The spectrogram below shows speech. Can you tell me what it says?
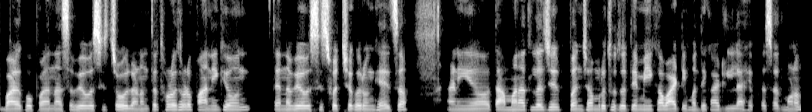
बाळगोपाळांना असं व्यवस्थित चोळल्यानंतर थोडं थोडं पाणी घेऊन त्यांना व्यवस्थित स्वच्छ करून घ्यायचं. आणि तामानातलं जे पंचामृत होतं ते मी एका वाटीमध्ये काढलेलं आहे प्रसाद म्हणून.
